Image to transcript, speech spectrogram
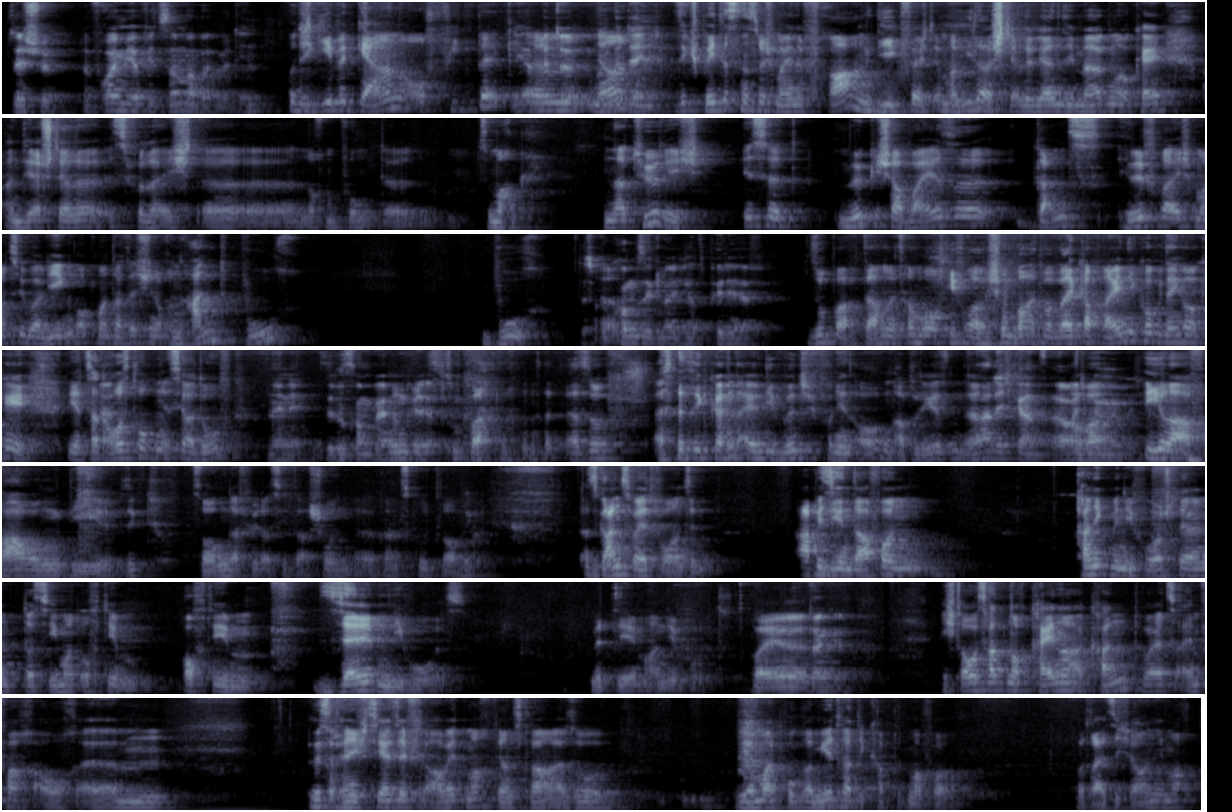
Sehr schön. Da freue ich mich auf die Zusammenarbeit mit Ihnen. Und ich gebe gerne auch Feedback. Ja, bitte, ähm, unbedingt. Ja, spätestens durch meine Fragen, die ich vielleicht immer wieder stelle, werden Sie merken, okay, an der Stelle ist vielleicht äh, noch ein Punkt äh, zu machen. Natürlich ist es möglicherweise ganz hilfreich, mal zu überlegen, ob man tatsächlich noch ein Handbuch, Buch. Das bekommen Sie gleich als PDF. Super, damit haben wir auch die Frage schon beantwortet, weil ich habe reingeguckt und denke, okay, jetzt hat Ausdrucken ist ja doof. Nee, nee, Sie bekommen gleich ein Super. Also, also Sie können einem die Wünsche von den Augen ablesen. Ja, ja nicht ganz, aber, aber Ihre Erfahrungen, die sorgen dafür, dass Sie da schon äh, ganz gut, glaube ich, also ganz weit vorne sind. Abgesehen davon kann ich mir nicht vorstellen, dass jemand auf dem auf demselben Niveau ist mit dem Angebot. Weil Danke ich glaube, es hat noch keiner erkannt, weil es einfach auch ähm, höchstwahrscheinlich sehr, sehr viel Arbeit macht, ganz klar. Also, wer mal programmiert hat, ich habe das mal vor, vor 30 Jahren gemacht,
